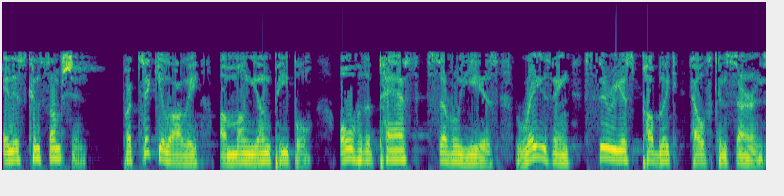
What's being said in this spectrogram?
in its consumption, particularly among young people, over the past several years, raising serious public health concerns.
